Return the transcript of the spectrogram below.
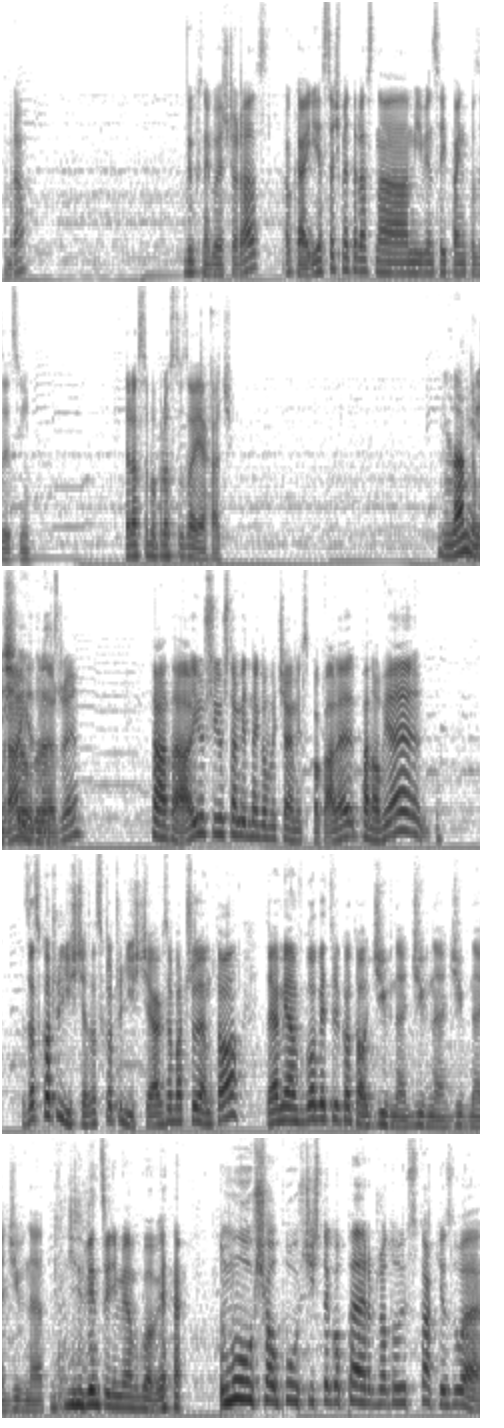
dobra. Wypchnę go jeszcze raz. Okej, jesteśmy teraz na mniej więcej fajnej pozycji. Teraz to po prostu zajechać. Na mnie Dobra, się jeden leży. Ta, ta, już, już tam jednego wyciąłem, jest spoko, ale panowie, zaskoczyliście, zaskoczyliście. Jak zobaczyłem to, to ja miałem w głowie tylko to. Dziwne, dziwne, dziwne, dziwne. Nic więcej nie miałem w głowie. Musiał puścić tego Perdża, to jest takie złe.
